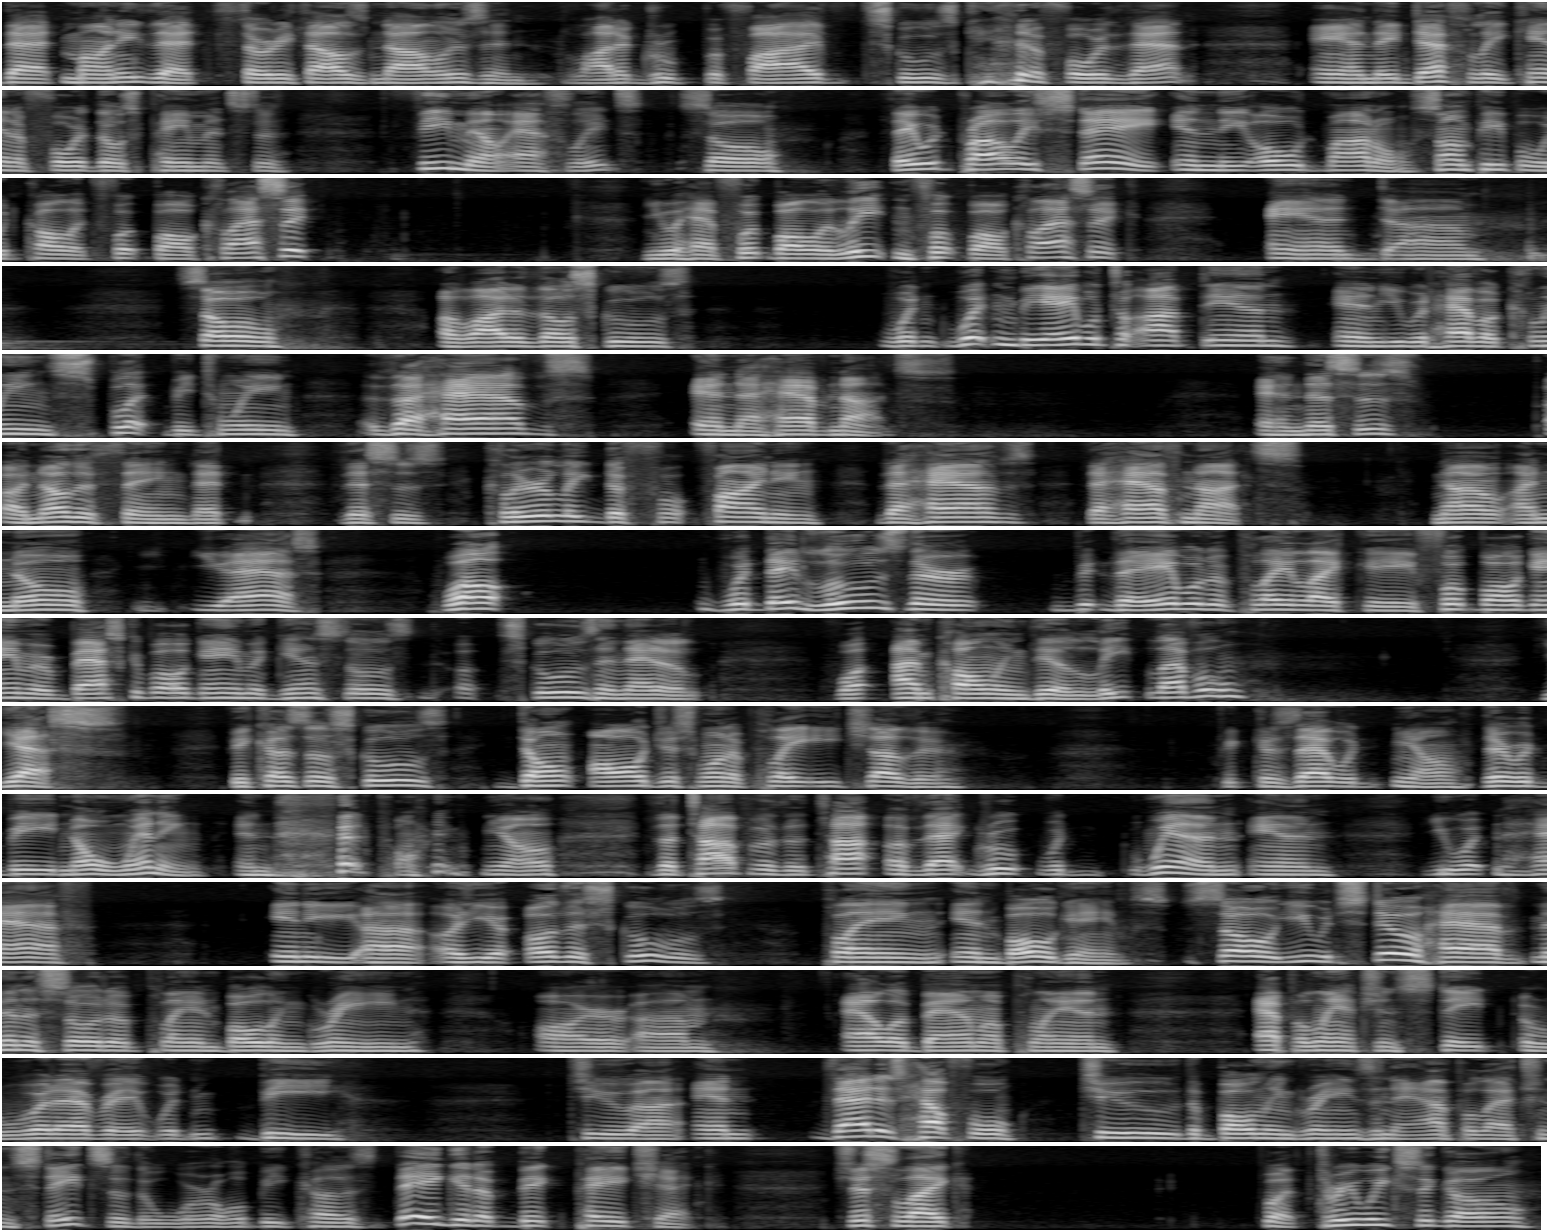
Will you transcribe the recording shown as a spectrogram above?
that money, that thirty thousand dollars, and a lot of group of five schools can't afford that and they definitely can't afford those payments to female athletes. So they would probably stay in the old model. Some people would call it football classic, You have football elite and football classic, and um, so a lot of those schools wouldn't wouldn't be able to opt in, and you would have a clean split between the haves and the have-nots. And this is another thing that this is clearly defining the haves, the have-nots. Now I know you ask, well, would they lose their? They able to play like a football game or basketball game against those uh, schools in that uh, what I'm calling the elite level? Yes, because those schools don't all just want to play each other because that would you know there would be no winning in that point you know. The top of the top of that group would win and you wouldn't have any uh, of your other schools playing in bowl games. So you would still have minnesota playing bowling green or um, alabama playing appalachian state or whatever it would be to uh, and that is helpful to the Bowling Greens and the Appalachian states of the world because they get a big paycheck. Just like what three weeks ago,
